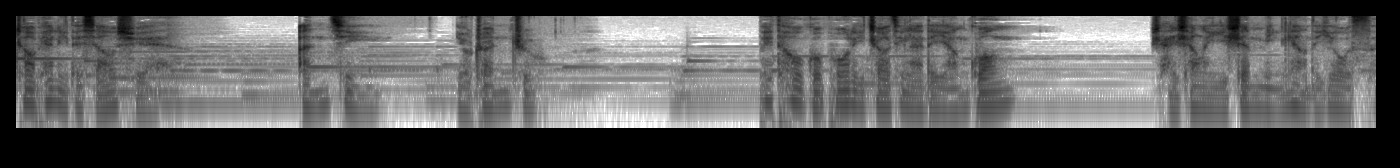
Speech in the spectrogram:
照片里的小雪，安静又专注，被透过玻璃照进来的阳光，染上了一身明亮的釉色。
